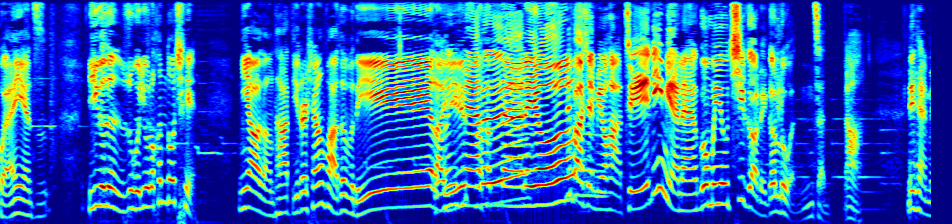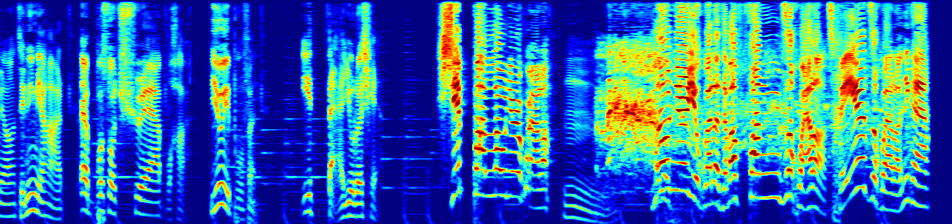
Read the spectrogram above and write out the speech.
换言之。一个人如果有了很多钱，你要让他滴点想法都不得，那也是很难的哟。你发现没有哈？这里面呢，我们有几个那个论证啊。你看没有？这里面哈，哎，不说全部哈，有一部分，一旦有了钱，先把老娘儿换了，嗯，老娘儿一换了，再把房子换了，车子换了，你看。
